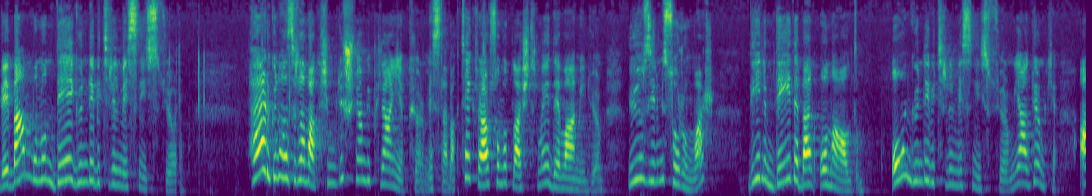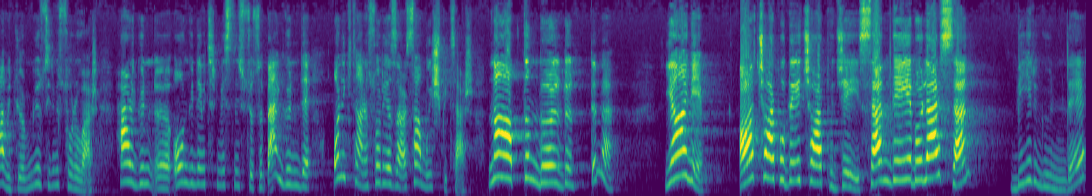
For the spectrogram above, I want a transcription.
Ve ben bunun D günde bitirilmesini istiyorum. Her gün hazırlamak. Şimdi düşünüyorum bir plan yapıyorum. Mesela bak tekrar somutlaştırmaya devam ediyorum. 120 sorum var. Diyelim D'yi de ben 10 aldım. 10 günde bitirilmesini istiyorum. Ya diyorum ki abi diyorum 120 soru var. Her gün e, 10 günde bitirilmesini istiyorsa ben günde 12 tane soru yazarsam bu iş biter. Ne yaptın böldün değil mi? Yani A çarpı B çarpı C'yi sen D'ye bölersen bir günde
